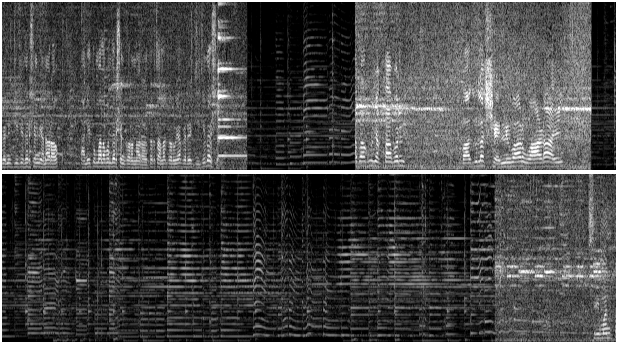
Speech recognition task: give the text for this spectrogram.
गणेशजीचे दर्शन घेणार आहोत. आणि तुम्हाला पण दर्शन करणार आहोत. तर चला करूया गणेशजीचे दर्शन. बघू शकता आपण बाजूला शनिवार वाडा आहे. श्रीमंत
